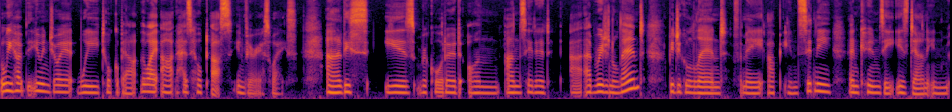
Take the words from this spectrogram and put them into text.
But we hope that you enjoy it. We talk about the way art has helped us in various ways. Uh, this is recorded on unceded uh, Aboriginal land, Bidjigal land for me up in Sydney, and Coombesy is down in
